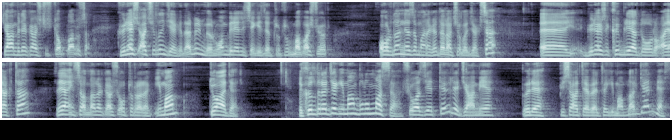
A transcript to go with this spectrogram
Camide kaç kişi toplanırsa. Güneş açılıncaya kadar bilmiyorum. 11.58'de tutulma başlıyor. Oradan ne zamana kadar açılacaksa e, güneş kıbleye doğru ayakta veya insanlara karşı oturarak imam dua eder. E kıldıracak imam bulunmazsa, şu vaziyette öyle camiye böyle bir saat evvel pek imamlar gelmez.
